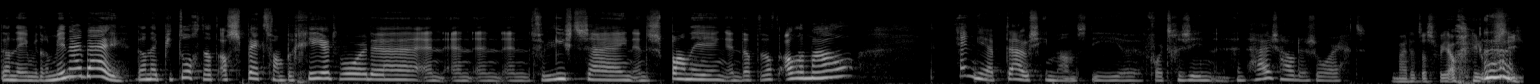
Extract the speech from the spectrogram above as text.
dan neem je er een minnaar bij. Dan heb je toch dat aspect van begeerd worden en, en, en, en verliefd zijn en de spanning en dat, dat allemaal. En je hebt thuis iemand die uh, voor het gezin en het huishouden zorgt. Maar dat was voor jou geen optie.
